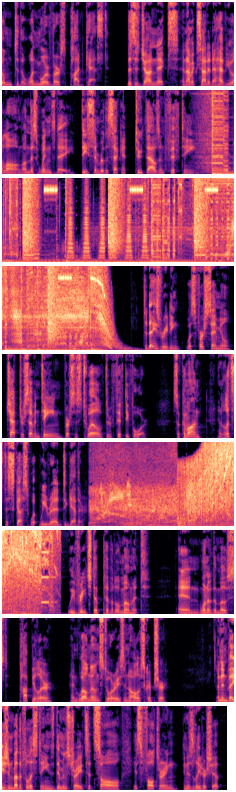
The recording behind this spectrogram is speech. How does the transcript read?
Welcome to the One More Verse podcast. This is John Nix, and I'm excited to have you along on this Wednesday, December the 2nd, 2015. Today's reading was 1 Samuel chapter 17 verses 12 through 54. So come on and let's discuss what we read together. We've reached a pivotal moment and one of the most popular and well-known stories in all of scripture. An invasion by the Philistines demonstrates that Saul is faltering in his leadership.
